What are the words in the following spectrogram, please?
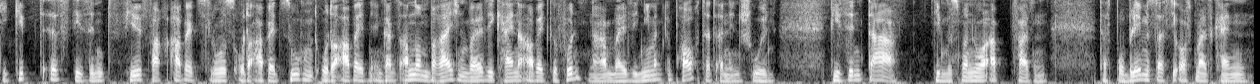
die gibt es, die sind vielfach arbeitslos oder arbeitssuchend oder arbeiten in ganz anderen Bereichen, weil sie keine Arbeit gefunden haben, weil sie niemand gebraucht hat an den Schulen. Die sind da. Die muss man nur abfassen. Das Problem ist, dass die oftmals kein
